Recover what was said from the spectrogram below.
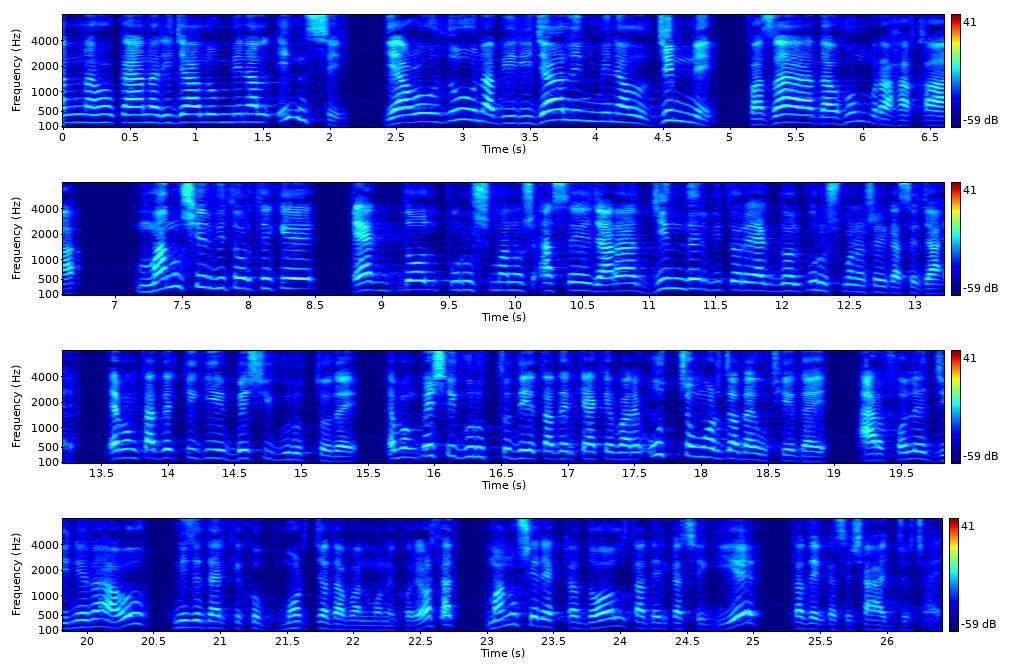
আন্নাহ কান রিজাল মিনাল ইনসে মানুষের ভিতর থেকে একদল পুরুষ মানুষ আছে যারা জিনদের ভিতরে একদল পুরুষ মানুষের কাছে যায় এবং তাদেরকে গিয়ে বেশি গুরুত্ব দেয় এবং বেশি গুরুত্ব দিয়ে তাদেরকে একেবারে উচ্চ মর্যাদায় উঠিয়ে দেয়। আর ফলে জিনেরাও নিজেদেরকে খুব মর্যাদাবান মনে করে। অর্থাৎ মানুষের একটা দল তাদের কাছে গিয়ে তাদের কাছে সাহায্য চায়,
